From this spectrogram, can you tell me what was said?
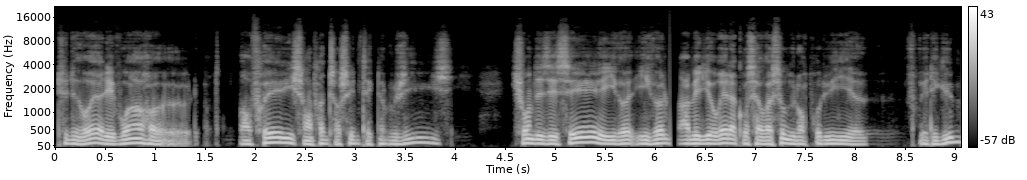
Tu devrais aller voir euh, le patron de ils sont en train de chercher une technologie, ils font des essais et ils veulent, améliorer la conservation de leurs produits fruits et légumes.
